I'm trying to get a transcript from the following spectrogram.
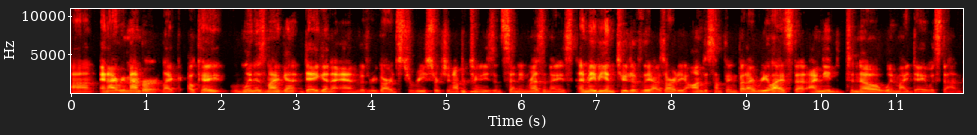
Um, and I remember, like, okay, when is my day going to end with regards to researching mm-hmm. opportunities mm-hmm. and sending resumes? And maybe intuitively, I was already onto something, but I realized that I needed to know when my day was done.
